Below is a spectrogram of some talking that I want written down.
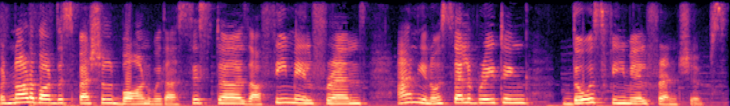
but not about the special bond with our sisters, our female friends, and you know, celebrating those female friendships.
